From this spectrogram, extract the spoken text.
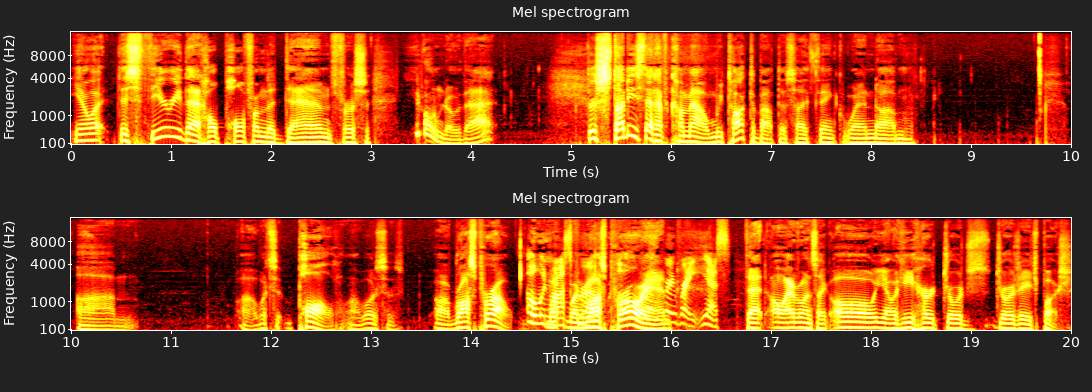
You know what? This theory that he'll pull from the Dems versus you don't know that. There's studies that have come out, and we talked about this. I think when um, um, uh, what's it? Paul, uh, what was his? Uh, Ross Perot. Oh, when, Ross when Perot. Ross oh, right, ran, right, right. Yes. that oh everyone's like oh you know he hurt George George H Bush.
